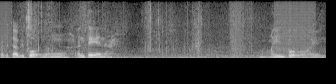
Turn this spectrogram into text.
Tabi tabi po nung antena. Ayun po ayun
